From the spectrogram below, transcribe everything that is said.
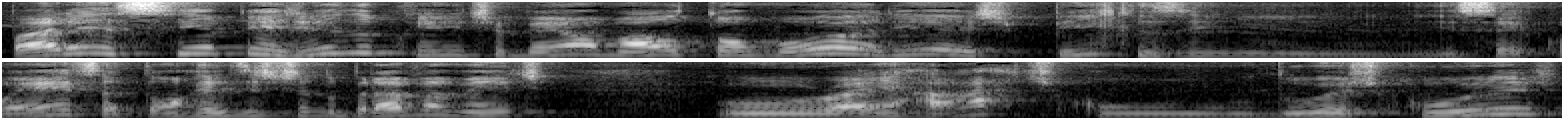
Parecia perdido, porque a gente bem ou mal tomou ali as piques em, em sequência, estão resistindo bravamente o Reinhardt com duas curas.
